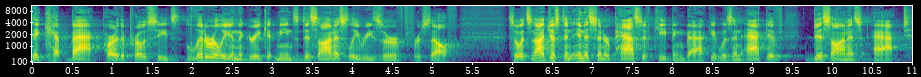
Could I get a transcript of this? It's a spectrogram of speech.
they kept back part of the proceeds. Literally in the Greek, it means dishonestly reserved for self. So it's not just an innocent or passive keeping back, it was an active, dishonest act.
